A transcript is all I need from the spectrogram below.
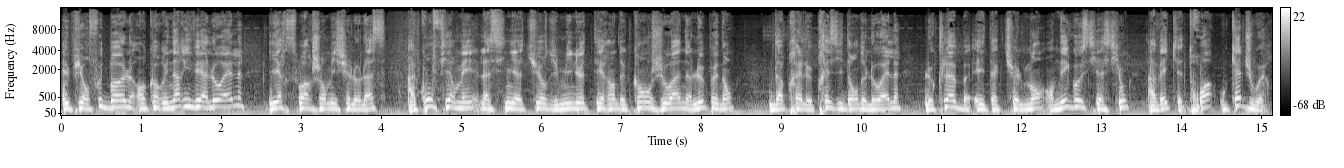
Et puis en football, encore une arrivée à l'OL. Hier soir, Jean-Michel Aulas a confirmé la signature du milieu de terrain de Caen, Johan Lepenant. D'après le président de l'OL, le club est actuellement en négociation avec trois ou quatre joueurs.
